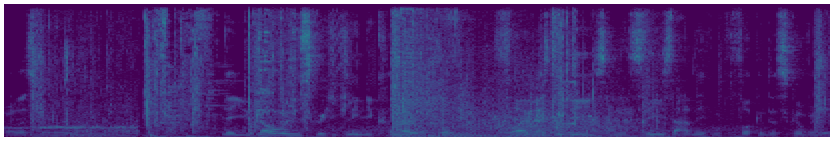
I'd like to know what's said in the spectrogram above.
Alright, let's go. Yeah, you go in squeaky clean, you come out with fucking five STDs, and it's these that haven't even fucking discovered yet.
